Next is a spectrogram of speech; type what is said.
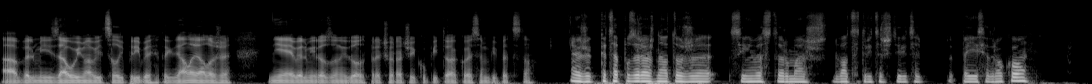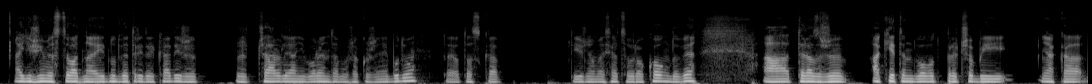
a veľmi zaujímavý celý príbeh a tak ďalej, ale že nie je veľmi rozhodný dôvod, prečo radšej kúpiť to ako S&P 500. Ja, že keď sa pozeráš na to, že si investor máš 20, 30, 40, 50 rokov a ideš investovať na 1, 2, 3 dekády, že, že Charlie ani Warren tam už akože nebudú, to je otázka týždňov, mesiacov, rokov, kto vie. A teraz, že aký je ten dôvod, prečo by nejaká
